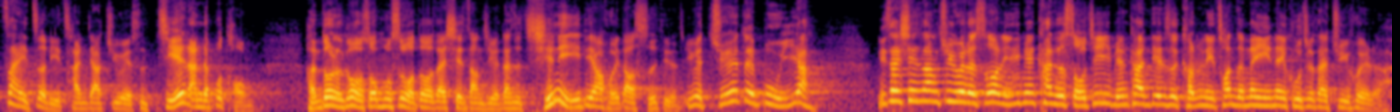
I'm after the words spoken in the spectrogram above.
在这里参加聚会是截然的不同。很多人跟我说，牧师，我都有在线上聚会，但是请你一定要回到实体的，因为绝对不一样。你在线上聚会的时候，你一边看着手机，一边看电视，可能你穿着内衣内裤就在聚会了。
